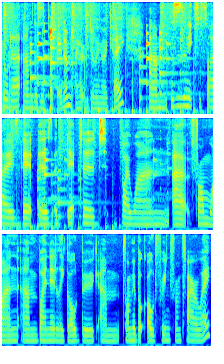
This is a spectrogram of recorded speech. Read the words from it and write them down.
Matilda. Um, this is Pip Adam. I hope you're doing okay. Um, this is an exercise that is adapted by one uh, from one um, by Natalie Goldberg um, from her book Old Friend from Far Away,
